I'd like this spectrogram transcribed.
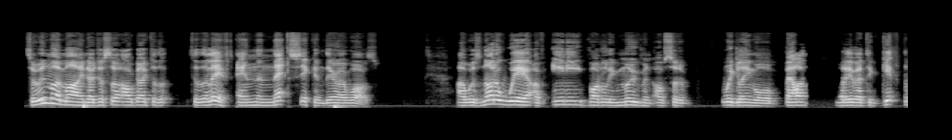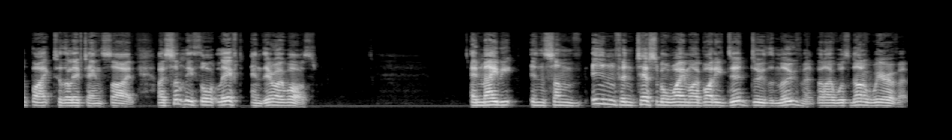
So in my mind, I just thought I'll go to the to the left, and in that second, there I was. I was not aware of any bodily movement of sort of wiggling or balance, whatever, to get the bike to the left hand side. I simply thought left, and there I was. And maybe in some infinitesimal way, my body did do the movement, but I was not aware of it.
